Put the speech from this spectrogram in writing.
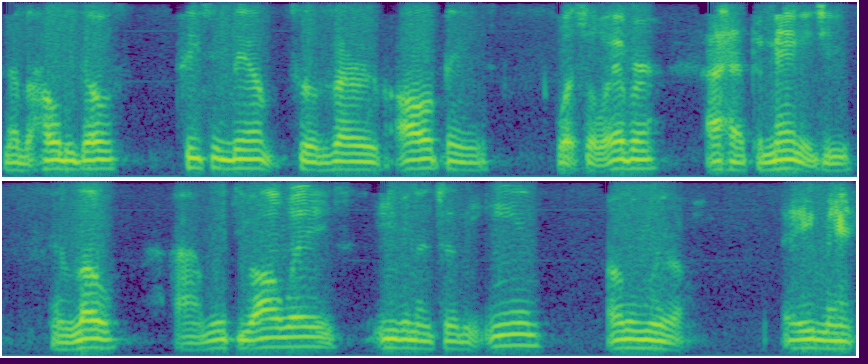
and of the Holy Ghost, teaching them to observe all things whatsoever I have commanded you. And lo, I am with you always, even until the end of the world. Amen.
